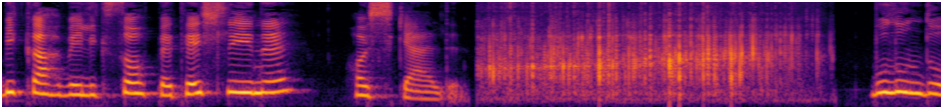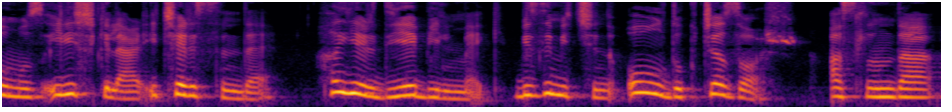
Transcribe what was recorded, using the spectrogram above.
Bir kahvelik sohbet eşliğine hoş geldin. Bulunduğumuz ilişkiler içerisinde hayır diyebilmek bizim için oldukça zor. Aslında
